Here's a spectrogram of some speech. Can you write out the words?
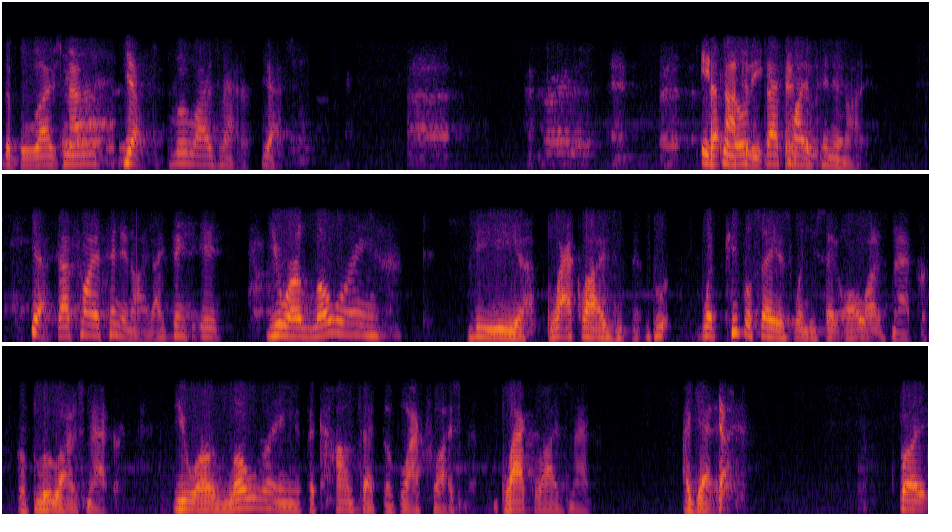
the blue lives matter? Yes, blue lives matter. Yes. It's That- not those- to the that's my of- opinion on it. Yeah, that's my opinion on it. I think it you are lowering the Black Lives. What people say is when you say all lives matter or blue lives matter, you are lowering the concept of Black lives Black Lives Matter. I get it, Yeah. but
